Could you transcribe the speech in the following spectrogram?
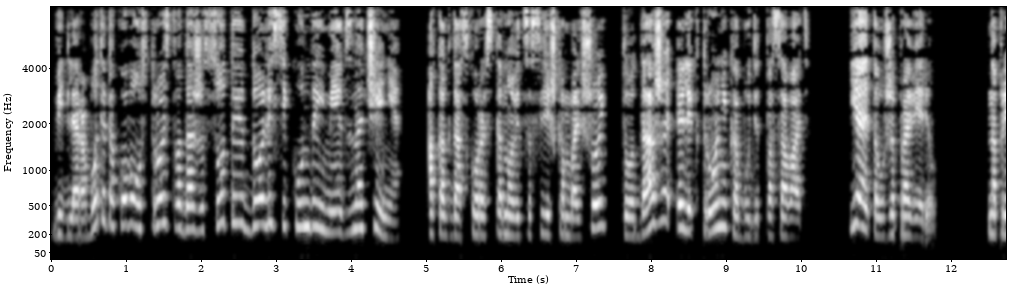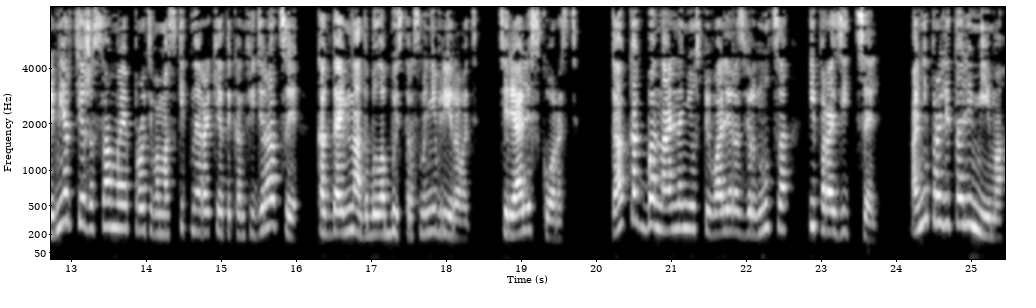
Ведь для работы такого устройства даже сотые доли секунды имеют значение, а когда скорость становится слишком большой, то даже электроника будет пасовать. Я это уже проверил. Например, те же самые противомоскитные ракеты Конфедерации, когда им надо было быстро сманеврировать, теряли скорость, так как банально не успевали развернуться и поразить цель. Они пролетали мимо,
